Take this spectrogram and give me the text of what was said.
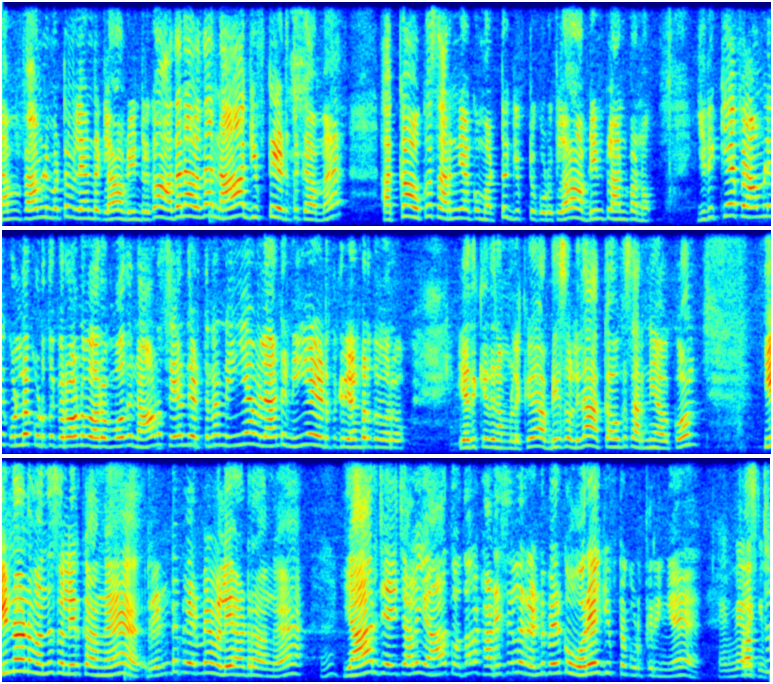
நம்ம ஃபேமிலி மட்டும் விளையாண்டுக்கலாம் அப்படின்ட்டு இருக்கோம். அதனால தான் நான் gift எடுத்துக்காம அக்காவுக்கும் சரண்யாவுக்கும் மட்டும் gift கொடுக்கலாம் அப்படின்னு பிளான் பண்ணோம். இதுக்கே ஃபேமிலிக்குள்ளே கொடுத்துக்கிறோன்னு வரும்போது நானும் சேர்ந்து எடுத்தேன்னா நீ ஏன் விளையாண்டு நீ ஏன் எடுத்துக்கிறியன்றது வரும். எதுக்கு இது நம்மளுக்கு? அப்படி சொல்லி தான் அக்காவுக்கும் சரண்யாவுக்கும் இன்னொன்று வந்து சொல்லியிருக்காங்க. ரெண்டு பேருமே விளையாடுறாங்க. யார் ஜெயிச்சாலும் யார் தோத்தாலும் கடைசியில் ரெண்டு பேருக்கும் ஒரே கிஃப்ட்டை கொடுக்குறீங்க. ஃபர்ஸ்ட்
